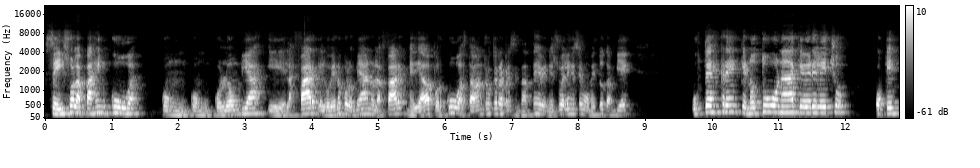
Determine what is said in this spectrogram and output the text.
se hizo la paz en Cuba con, Colombia, y la FARC, el gobierno colombiano, la FARC, mediada por Cuba, estaban creo que representantes de Venezuela en ese momento también, ¿ustedes creen que no tuvo nada que ver el hecho o que,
